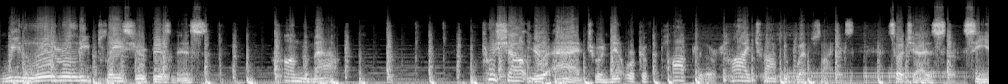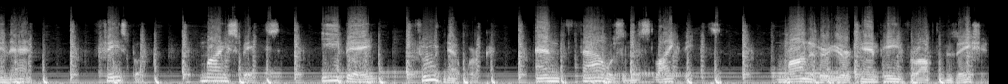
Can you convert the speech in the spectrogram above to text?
We literally place your business on the map. Push out your ad to a network of popular high-traffic websites such as CNN, Facebook, MySpace, eBay, Food Network, and thousands like these. Monitor your campaign for optimization.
